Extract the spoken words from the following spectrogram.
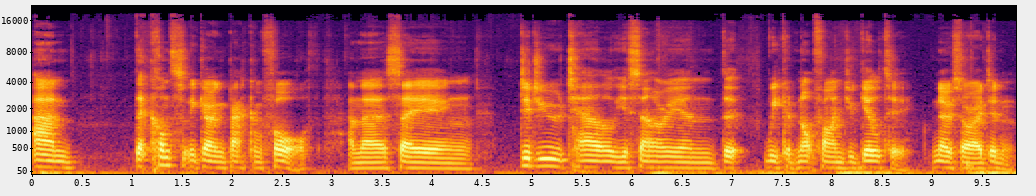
and they're constantly going back and forth, and they're saying, "Did you tell Yossarian that we could not find you guilty?" No, sorry, I didn't.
